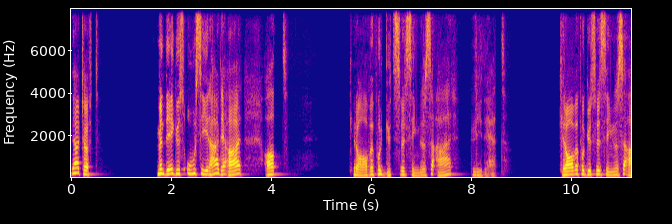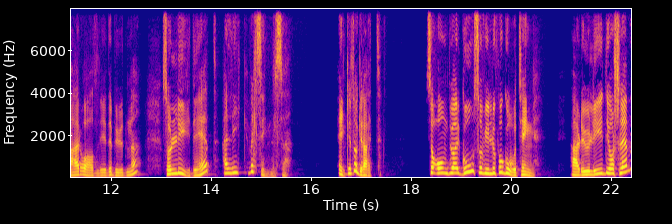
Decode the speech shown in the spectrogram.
Det er tøft. Men det Guds ord sier her, det er at kravet for Guds velsignelse er lydighet. Kravet for Guds velsignelse er å adlyde budene, så lydighet er lik velsignelse. Enkelt og greit. Så om du er god, så vil du få gode ting. Er du ulydig og slem,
